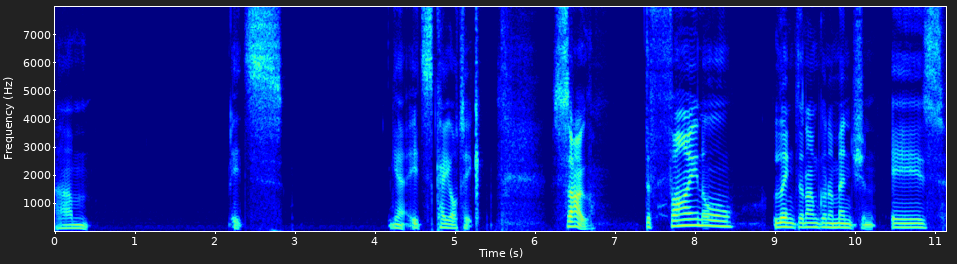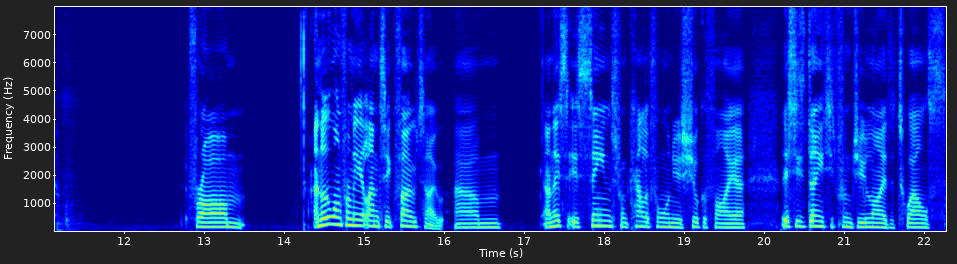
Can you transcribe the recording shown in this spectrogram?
Um, it's, yeah, it's chaotic. So, the final link that I'm going to mention is from another one from the Atlantic Photo. Um, and this is scenes from California's Sugar Fire. This is dated from July the 12th.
